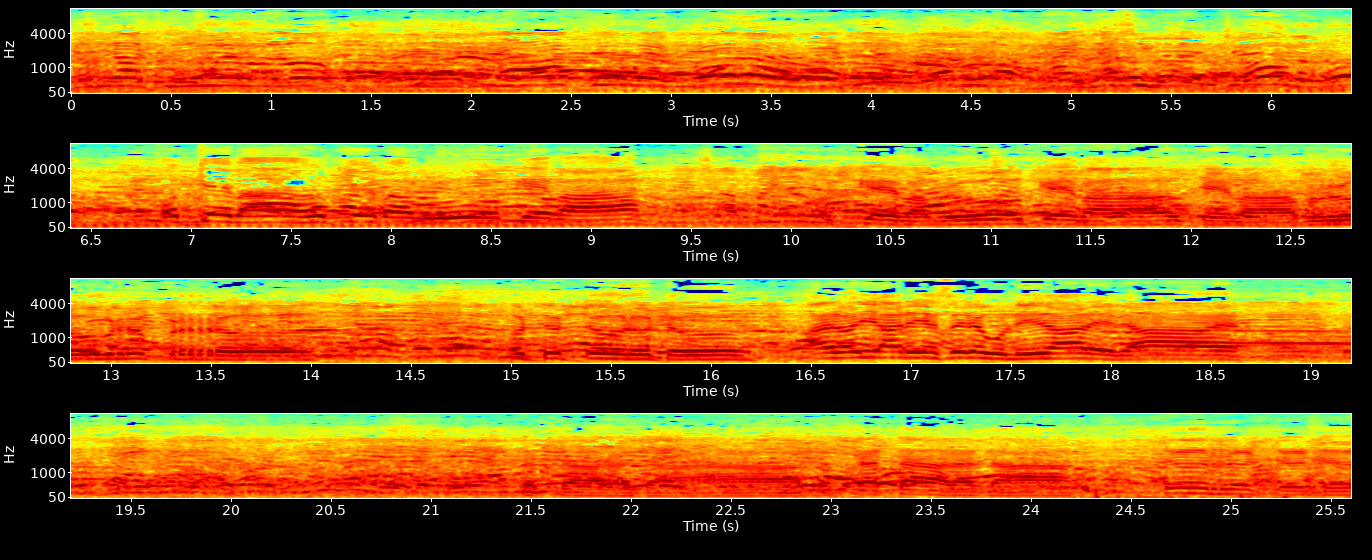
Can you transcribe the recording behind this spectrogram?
ဒီကတိုးဝဲပါတော့အားတိုးဝဲခေါ်တော့အဲရရှိပါတယ်ကျောင်းတော့ ဟုတ်ကဲ့ပါဟုတ်ကဲ့ပါဘရိုဟုတ်ကဲ့ပါဟုတ်ကဲ့ပါဘရိုဟုတ်ကဲ့ပါဟုတ်ကဲ့ပါဘရိုဘရိုဘရိုဟိုတူတူတူတူအဲ့တော့ရရရဲ့စိတ်တွေကိုလေးစားတယ်ဗျာတတရာတာတတရာတာတူရတူတူ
